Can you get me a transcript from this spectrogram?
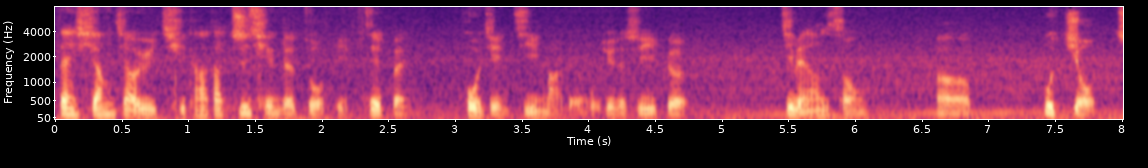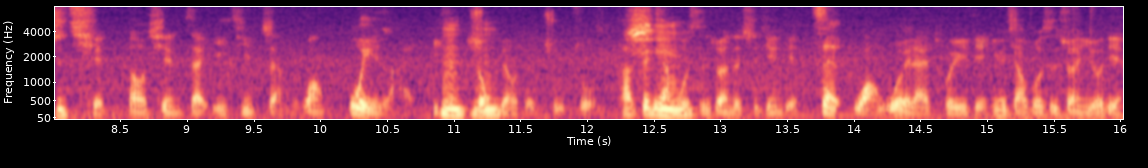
但相较于其他他之前的作品，这本破茧机马的，我觉得是一个。基本上是从，呃，不久之前到现在，以及展望未来一个重要的著作。它跟《贾伯斯传》的时间点再往未来推一点，因为《贾伯斯传》有点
